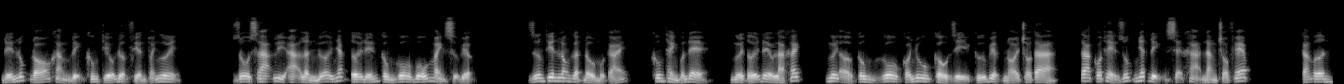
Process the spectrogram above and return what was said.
đến lúc đó khẳng định không thiếu được phiền thoái ngươi dồ xạ lì ạ lần nữa nhắc tới đến congo vỗ mảnh sự việc. Dương thiên long gật đầu một cái, không thành vấn đề, người tới đều là khách, ngươi ở congo có nhu cầu gì cứ việc nói cho ta ta có thể giúp nhất định sẽ khả năng cho phép. Cảm ơn.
